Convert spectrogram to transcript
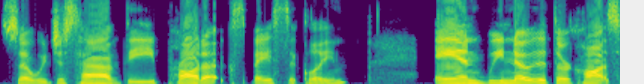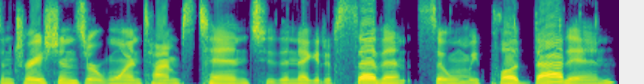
So we just have the products, basically. And we know that their concentrations are 1 times 10 to the negative 7th. So when we plug that in,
